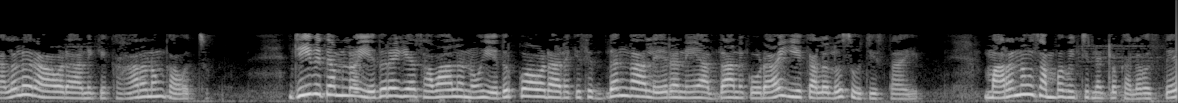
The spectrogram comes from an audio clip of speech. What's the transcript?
కళలు రావడానికి కారణం కావచ్చు. జీవితంలో ఎదురయ్యే సవాళ్ళను ఎదుర్కోవడానికి సిద్ధంగా లేరని అర్థాన్ని కూడా ఈ కళలు సూచిస్తాయి. మరణం సంభవించినట్లు కల వస్తే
